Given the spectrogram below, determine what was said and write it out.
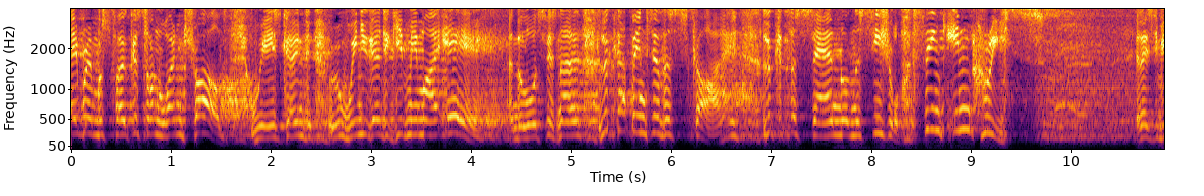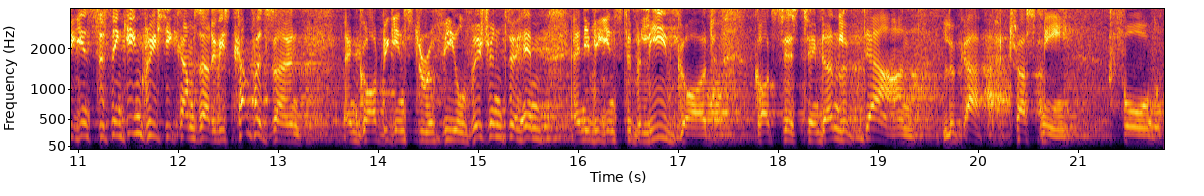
Abraham was focused on one child. Where's going to, when you're going to give me my heir? And the Lord says, No, look up into the sky. Look at the sand on the seashore. Think increase. And as he begins to think increase, he comes out of his comfort zone and God begins to reveal vision to him and he begins to believe God. God says to him, Don't look down, look up. Trust me for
